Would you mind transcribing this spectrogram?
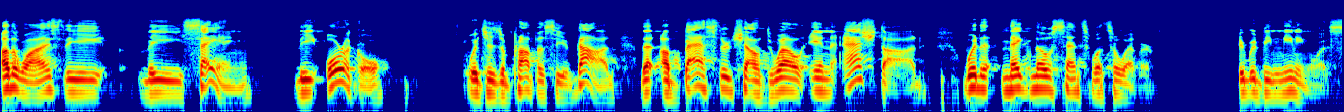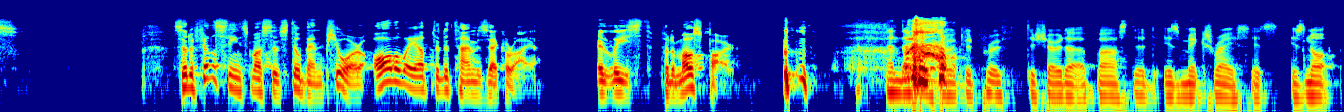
otherwise the the saying, the oracle, which is a prophecy of God, that a bastard shall dwell in Ashdod, would make no sense whatsoever. It would be meaningless. So the Philistines must have still been pure all the way up to the time of Zechariah, at least for the most part. And that's also a good proof to show that a bastard is mixed race. It's it's not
